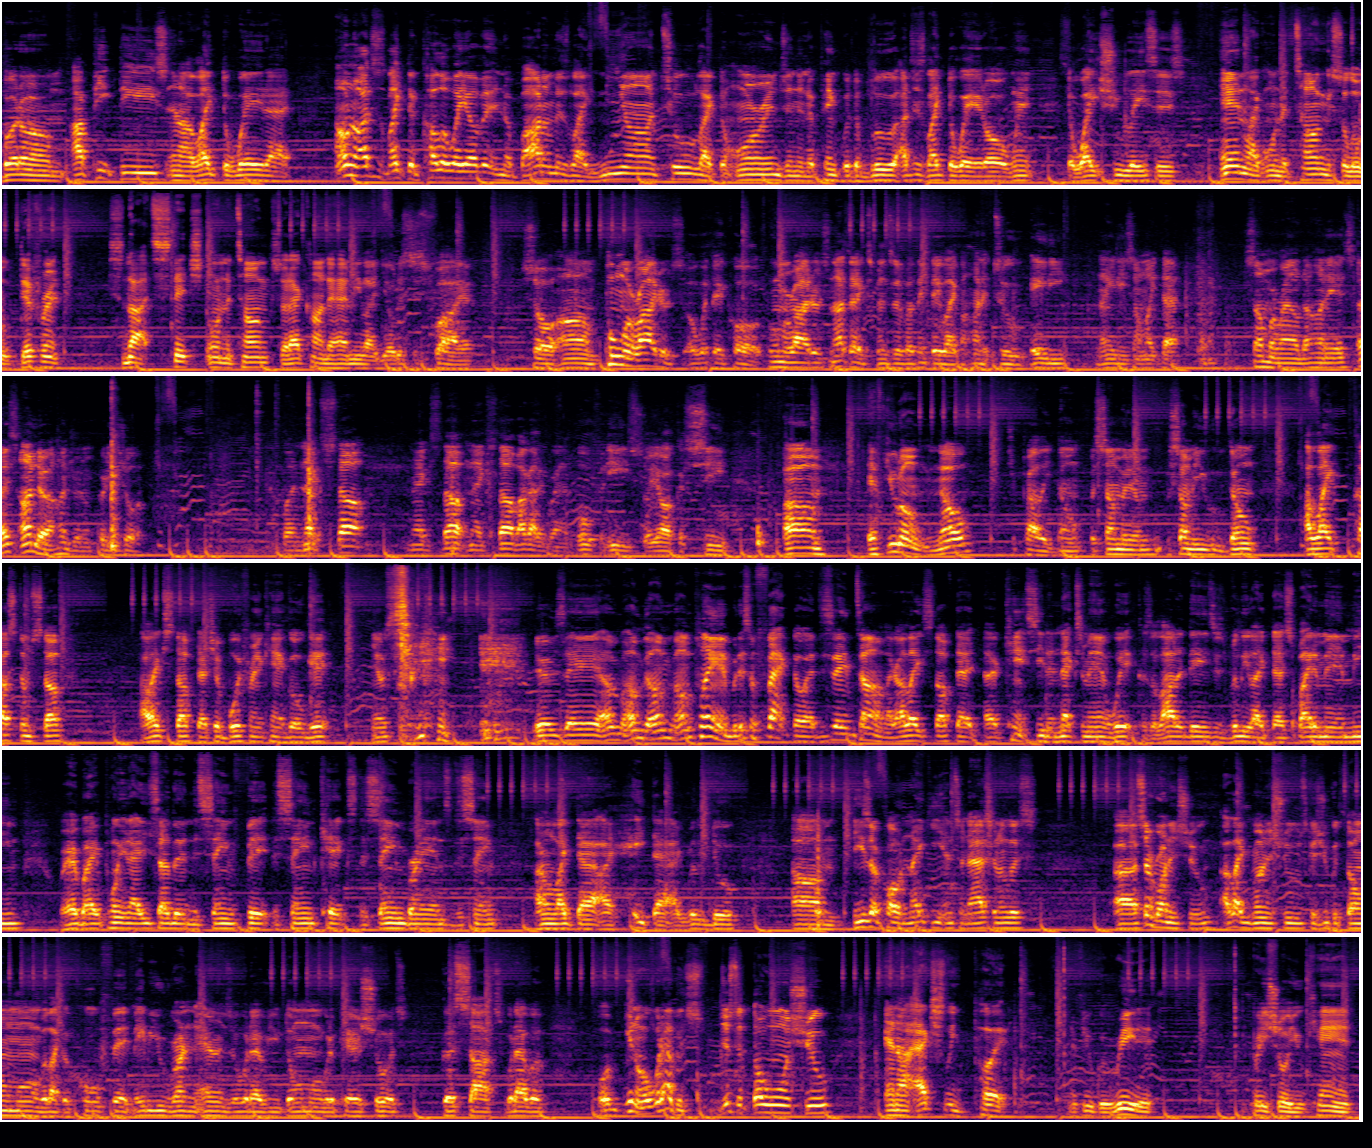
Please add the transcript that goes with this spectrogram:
But um, I peeped these and I like the way that I don't know, I just like the colorway of it, and the bottom is like neon too, like the orange and then the pink with the blue. I just like the way it all went. The white shoelaces, and like on the tongue, it's a little different. It's not stitched on the tongue, so that kind of had me like, yo, this is fire. So um, Puma Riders, or what they call Puma Riders, not that expensive. I think they like 100 to 80, 90, something like that. Some around 100. It's, it's under 100, I'm pretty sure. But next up, next up, next up, I gotta grab both of these so y'all can see. Um, if you don't know, you probably don't. For some of them, some of you who don't, I like custom stuff. I like stuff that your boyfriend can't go get. You know what I'm saying? you know what I'm saying? I'm, I'm, I'm, I'm, playing, but it's a fact though at the same time. Like I like stuff that I can't see the next man with because a lot of days it's really like that Spider-Man meme where everybody pointing at each other in the same fit, the same kicks, the same brands, the same. I don't like that. I hate that. I really do. Um, these are called Nike Internationalists. Uh, it's a running shoe. I like running shoes because you could throw them on with like a cool fit. Maybe you running errands or whatever. You throw them on with a pair of shorts, good socks, whatever. Or, you know, whatever. It's just a throw on shoe. And I actually put, if you could read it, pretty sure you can.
